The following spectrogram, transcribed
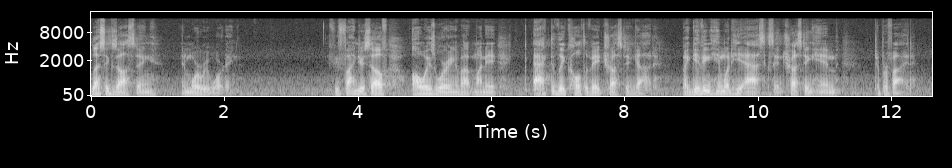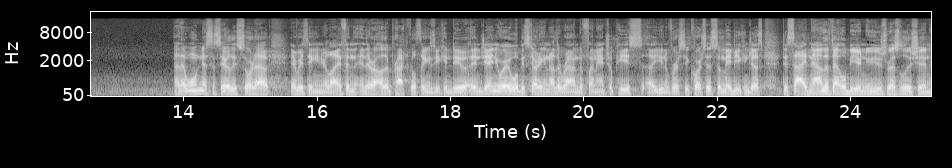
less exhausting, and more rewarding. If you find yourself always worrying about money, actively cultivate trust in God by giving Him what He asks and trusting Him to provide. Now, that won't necessarily sort out everything in your life, and, and, there are other practical things you can do. In January, we'll be starting another round of Financial Peace uh, University courses, so maybe you can just decide now that that will be your New Year's resolution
